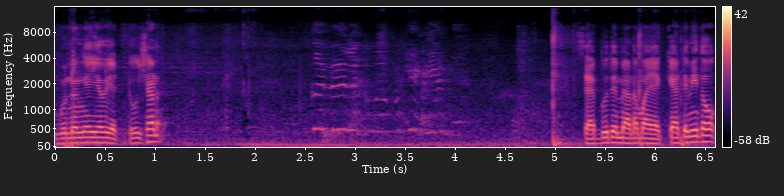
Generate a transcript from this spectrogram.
ਗੁੰਨਗੇ ਹੋਈ ਟਿਊਸ਼ਨ। ਸੈਬੂ ਤੇ ਮੈਡਮ ਆਏ ਅਕੈਡਮੀ ਤੋਂ।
